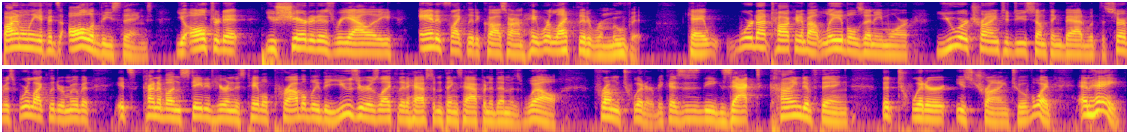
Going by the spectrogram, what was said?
Finally, if it's all of these things, you altered it, you shared it as reality, and it's likely to cause harm, hey, we're likely to remove it. Okay, we're not talking about labels anymore. You are trying to do something bad with the service. We're likely to remove it. It's kind of unstated here in this table. Probably the user is likely to have some things happen to them as well from Twitter because this is the exact kind of thing that Twitter is trying to avoid. And hey,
